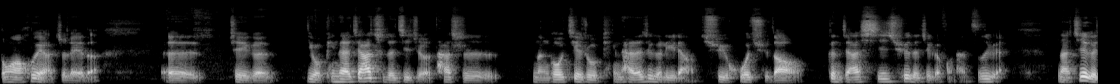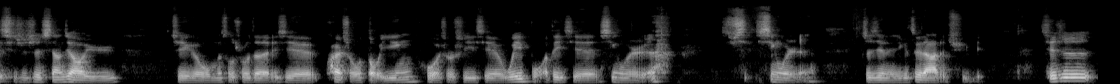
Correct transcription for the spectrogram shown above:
冬奥会啊之类的，呃，这个有平台加持的记者，他是能够借助平台的这个力量去获取到更加稀缺的这个访谈资源。那这个其实是相较于。这个我们所说的一些快手、抖音，或者说是一些微博的一些新闻人、新新闻人之间的一个最大的区别。其实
